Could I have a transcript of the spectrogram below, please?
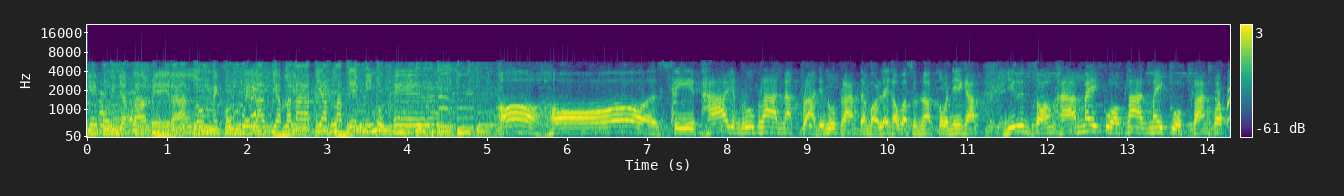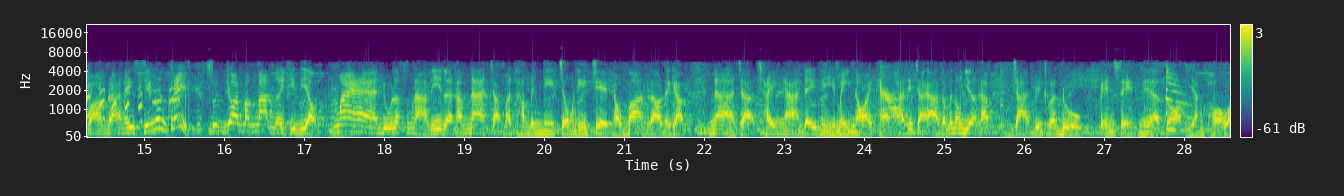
que voy a saber a lo mejor fue la diabla, la diabla de mi mujer. โอ้โห สีเท้ายังรู้พลาดนักปราชญ์ยังรู้พลังแต่บอกเลยครับว่าสุนัขตัวนี้ครับ ยืนสองขาไม่กลัวพลาดไม่กลัวพลังเพราะความรักในเสียงดนตรีสุดยอดมากๆเลยทีเดียวแม่ดูลักษณะนี้แล้วครับน่าจะมาทำเป็นดีจงดีเจแถวบ้านเรานะครับ น่าจะใช้งานได้ดีไม่น้อยแถมค่าใช้จ่ายอาจจะไม่ต้องเยอะครับ จ่ายเป็นกระดูกเป็นเศษเนื้อก็ยังพอไหว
